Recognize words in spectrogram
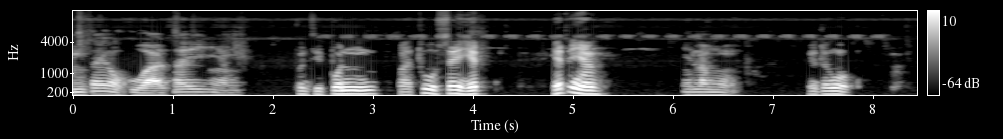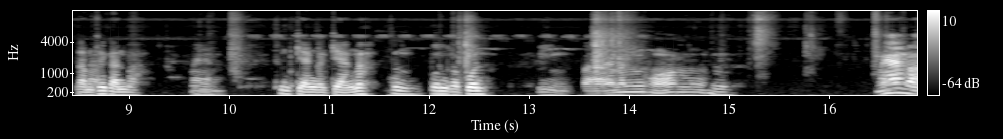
ำใส่ข้าวคั่วใส่หยังเพิ่นสิปนปลาทูใส่เห็ดเห็ดอีหยังเฮ็ดละงูเห็ดละโงกตำใส่กันบ่แม่นซึ่งแกงกับแกงเนาะซึ่งปนกับปน ปิ้งปลาให้มันหอมอืม แม่นบ่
